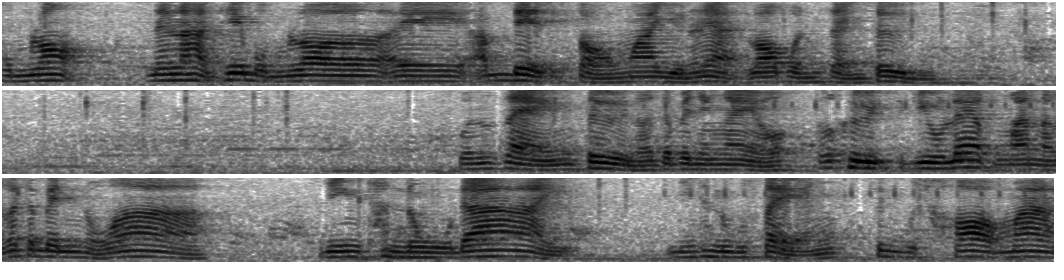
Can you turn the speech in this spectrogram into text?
ผมรอในรหัสที่ผมรอไออัปเดต 12 มาอยู่นะเนี่ย รอผลแสงตื่น ผลแสงตื่นเนาะจะเป็นยังไงเหรอ ก็คือสกิลแรกของมันนะก็จะเป็นหนูว่า ยิงธนูได้ ยิงธนูแสง ซึ่งกูชอบมาก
